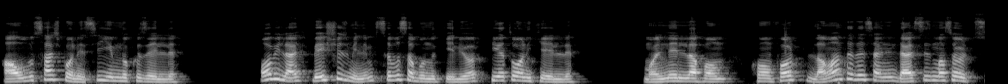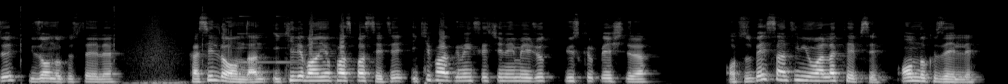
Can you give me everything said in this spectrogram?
Havlu saç bonesi 29.50. Hobby Life 500 milim sıvı sabunluk geliyor fiyatı 12.50. Molinella Home Comfort lavanta desenli dersiz masa örtüsü 119 TL. Casilda Home'dan ikili banyo paspas seti, iki farklı renk seçeneği mevcut 145 lira. 35 santim yuvarlak tepsi 19.50.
